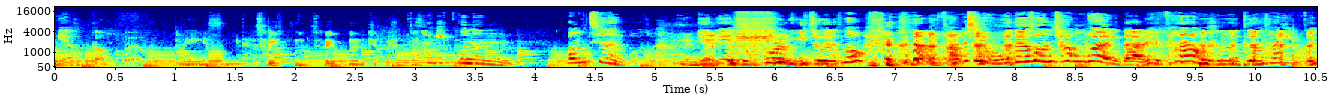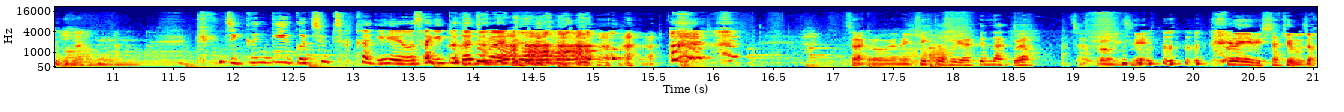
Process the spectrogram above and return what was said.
게 가까운 거예요. 네, 알겠습니다. 사기꾼 사기꾼 듣고 싶다. 사기꾼은 뻥치는 거죠. 네. 뉴비의 족보를 위조해서 35대 손 참고형이다 이렇게 팔아먹으면 그건 사기꾼이에요. 음, 왠지 끈기 있고 침착하게 해요 사기꾼 하지 말고 자 그러면 캐릭터 소개가 끝났고요. 자 그럼 이제 플레이를 시작해 보죠.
